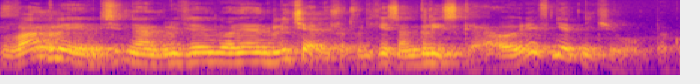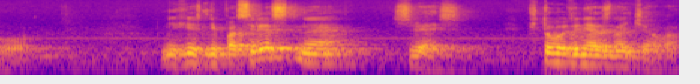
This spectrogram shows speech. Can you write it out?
В Англии действительно они англичане, что у них есть английское, а у евреев нет ничего такого. У них есть непосредственная связь, что бы это ни означало.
